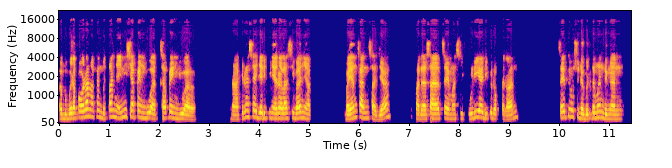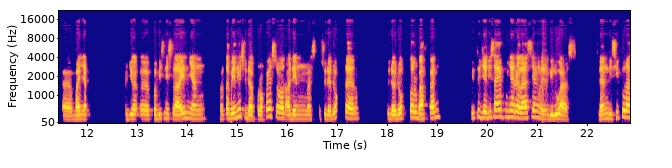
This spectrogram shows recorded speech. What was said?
eh, beberapa orang akan bertanya ini siapa yang buat, siapa yang jual. Nah akhirnya saya jadi punya relasi banyak. Bayangkan saja pada saat saya masih kuliah di kedokteran, saya tuh sudah berteman dengan uh, banyak penjual, uh, pebisnis lain yang notabene sudah profesor, ada yang mas, sudah dokter, sudah dokter bahkan. Itu jadi saya punya relasi yang lebih luas. Dan di situlah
